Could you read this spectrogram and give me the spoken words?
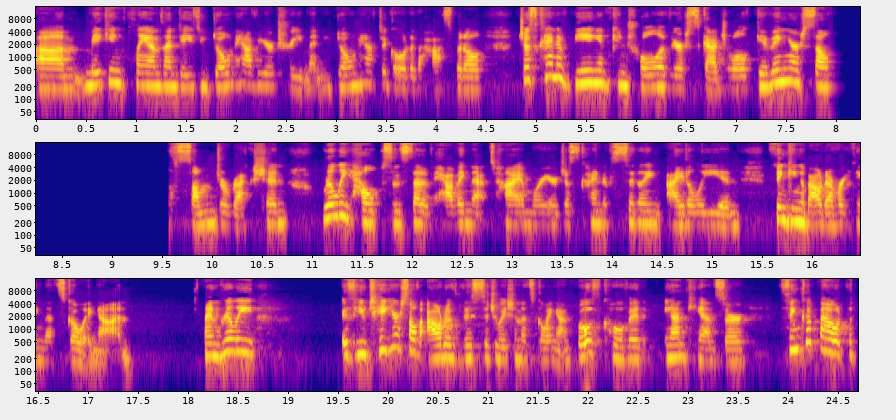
um, making plans on days you don't have your treatment, you don't have to go to the hospital, just kind of being in control of your schedule, giving yourself some direction really helps instead of having that time where you're just kind of sitting idly and thinking about everything that's going on. And really, if you take yourself out of this situation that's going on, both COVID and cancer, think about the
